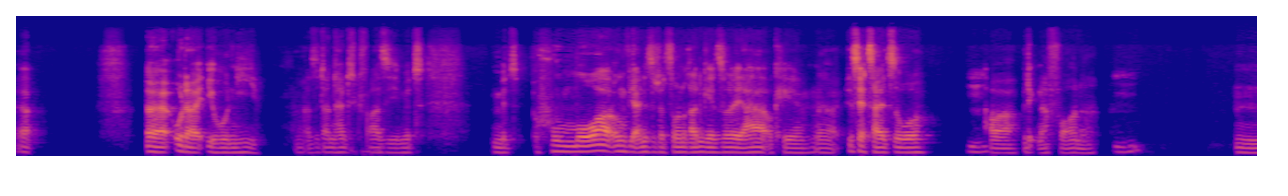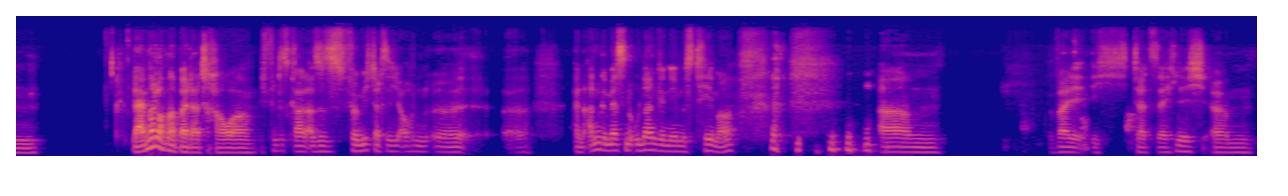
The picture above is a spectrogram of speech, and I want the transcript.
ja. Äh, oder Ironie. Also dann halt quasi mit, mit Humor irgendwie an die Situation rangehen, so, ja, okay, ja, ist jetzt halt so, mhm. aber Blick nach vorne. Mhm. Mhm. Bleiben wir doch mal bei der Trauer. Ich finde es gerade, also es ist für mich tatsächlich auch ein, äh, äh ein angemessen unangenehmes Thema, ähm, weil ich tatsächlich ähm,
